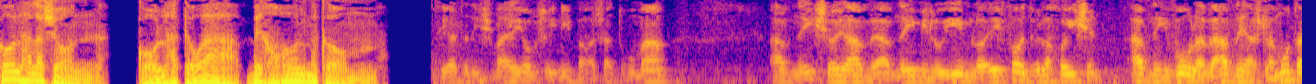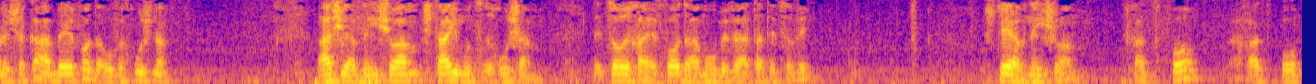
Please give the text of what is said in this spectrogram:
כל הלשון, כל התורה, בכל מקום. סייעתא דשמיא, יום שני, פרשת תרומה, אבני שוים ואבני מילואים, לא אפוד ולא חוישן. אבני בורלה ואבני השלמותא לשקע באפודה ובחושנה. רש"י אבני שוהם, שתיים הוצרכו שם, לצורך האפוד האמור בבעתה תצווה. שתי אבני שוהם, אחת פה ואחת פה.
